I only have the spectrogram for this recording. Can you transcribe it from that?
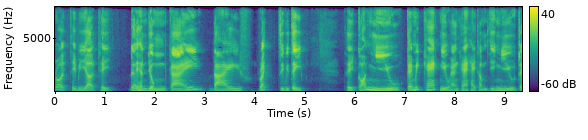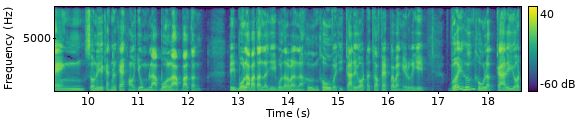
rồi thì bây giờ thì để hình dung cái directivity thì có nhiều cái mic khác, nhiều hãng khác hay thậm chí nhiều trang Sony ở các nước khác họ dùng là Bola Button thì Bola Button là gì? Bola Button là hướng thu vậy thì cardioid nó cho phép các bạn hiểu được cái gì? Với hướng thu là cardioid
